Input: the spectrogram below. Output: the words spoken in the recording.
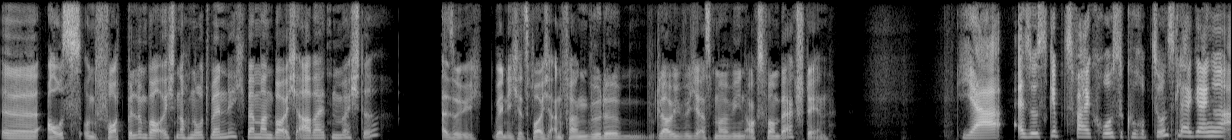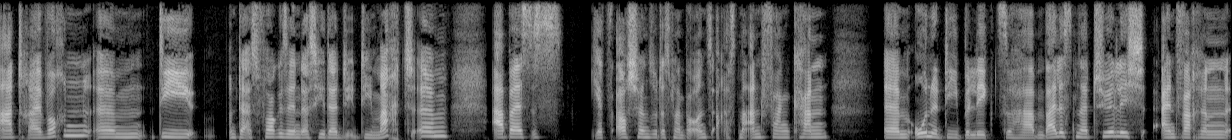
äh, Aus- und Fortbildung bei euch noch notwendig, wenn man bei euch arbeiten möchte? also ich, wenn ich jetzt bei euch anfangen würde, glaube ich, würde ich erstmal wie ein Ochs vorm Berg stehen. Ja, also es gibt zwei große Korruptionslehrgänge, a drei Wochen, ähm, die, und da ist vorgesehen, dass jeder die, die macht, ähm, aber es ist jetzt auch schon so, dass man bei uns auch erstmal anfangen kann, ähm, ohne die belegt zu haben, weil es natürlich einfach ein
